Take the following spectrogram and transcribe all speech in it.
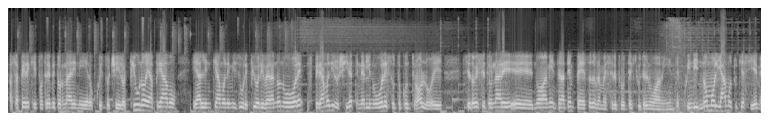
a sapere che potrebbe tornare nero questo cielo. Più noi apriamo e allentiamo le misure, più arriveranno nuvole. Speriamo di riuscire a tenere le nuvole sotto controllo e se dovesse tornare eh, nuovamente la tempesta dovremmo essere pronti a chiudere nuovamente. Quindi non molliamo tutti assieme.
